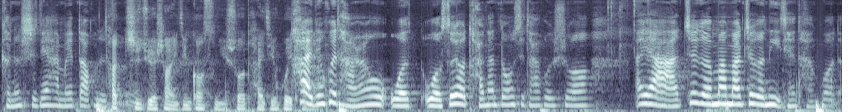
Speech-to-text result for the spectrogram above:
可能时间还没到或者她怎么样直觉上已经告诉你说他已经会弹他，已经会弹，然后我我所有弹的东西，他会说，哎呀，这个妈妈这个你以前弹过的，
